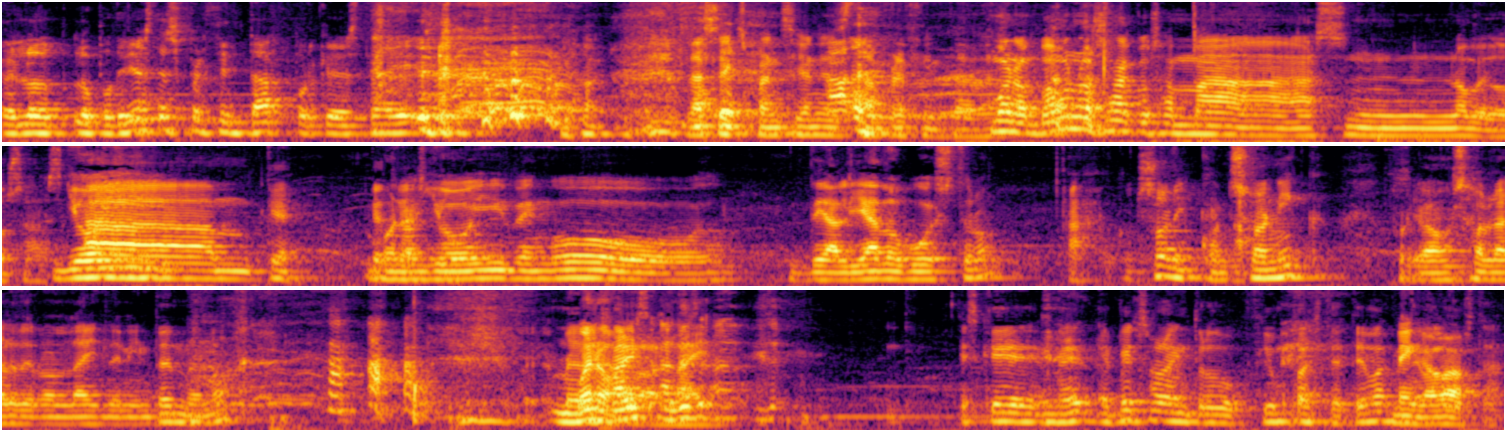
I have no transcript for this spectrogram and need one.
Eh, Lo, lo podrías desprecintar porque está ahí. Las expansiones están precintadas. Bueno, vámonos a cosas más mm, novedosas. Yo- Ah, ¿Qué? ¿Qué Bueno, traes tú? yo hoy vengo de aliado vuestro Ah, con Sonic. con Sonic, porque vamos a hablar del online de Nintendo, ¿no? ¿me Bueno, dejáis? online. Antes- antes- es que me- he pensado en la introducción para este tema que Venga, me va va. a gustar.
